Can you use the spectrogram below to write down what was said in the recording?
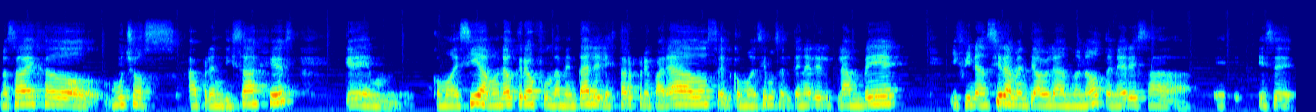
nos ha dejado muchos aprendizajes que, como decíamos, ¿no? Creo fundamental el estar preparados, el, como decíamos, el tener el plan B y financieramente hablando, ¿no? Tener esa, e, ese,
